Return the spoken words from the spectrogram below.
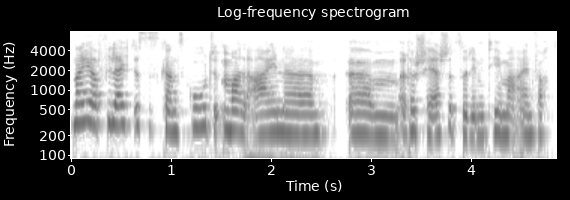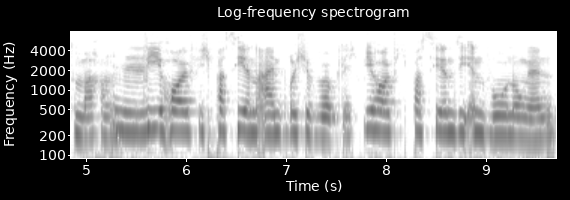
Naja, vielleicht ist es ganz gut, mal eine ähm, Recherche zu dem Thema einfach zu machen. Mhm. Wie häufig passieren Einbrüche wirklich? Wie häufig passieren sie in Wohnungen?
